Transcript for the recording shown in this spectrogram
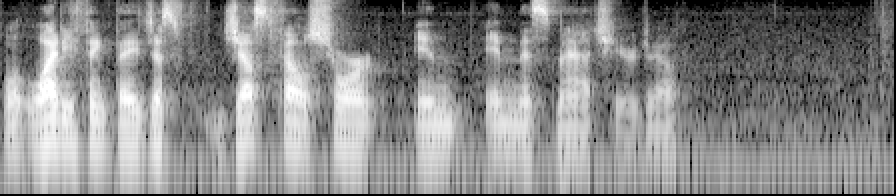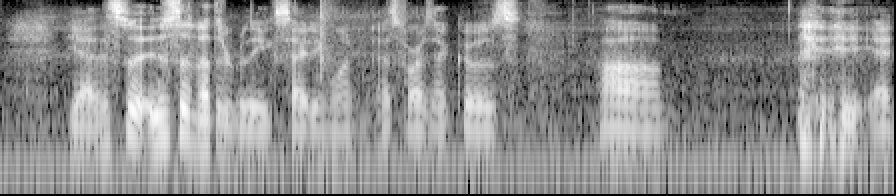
why do you think they just just fell short in in this match here, Joe? Yeah, this is this is another really exciting one as far as that goes. Um, and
